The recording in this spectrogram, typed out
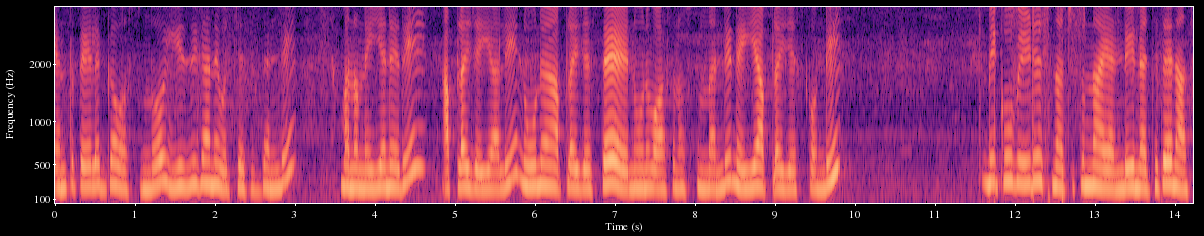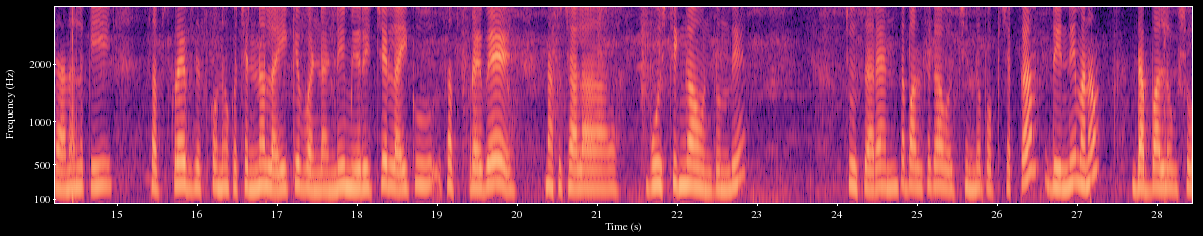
ఎంత తేలిగ్గా వస్తుందో ఈజీగానే వచ్చేసిద్దండి. మనం నెయ్యి అనేది అప్లై చేయాలి. నూనె అప్లై చేస్తే నూనె వాసన వస్తుందండి. నెయ్యి అప్లై చేసుకోండి. మీకు వీడియోస్ నచ్చుతున్నాయండి నచ్చితే నా ఛానల్కి సబ్స్క్రైబ్ చేసుకొని ఒక చిన్న లైక్ ఇవ్వండి అండి మీరు ఇచ్చే లైక్ సబ్స్క్రైబే నాకు చాలా బూస్టింగ్గా ఉంటుంది. చూసారా ఎంత పలచగా వచ్చిందో పప్పు చెక్క. దీన్ని మనం డబ్బాల్లో షో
